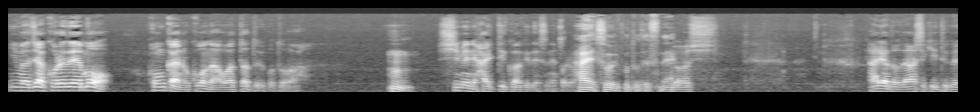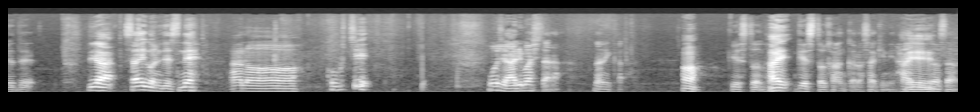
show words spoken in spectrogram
今じゃあこれでもう今回のコーナー終わったということは？たうん締めに入っていくわけですねこれは。はいそういうことですね。よし。ありがとうございました聞いてくれて。では最後にですねあのー告知もしありましたら何か。あ。ゲストの、はい。ゲストさんから先にはい、えー。皆さん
